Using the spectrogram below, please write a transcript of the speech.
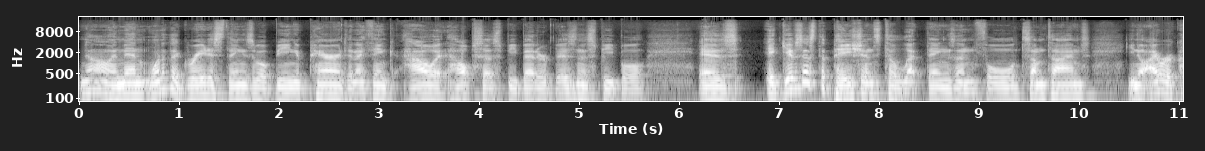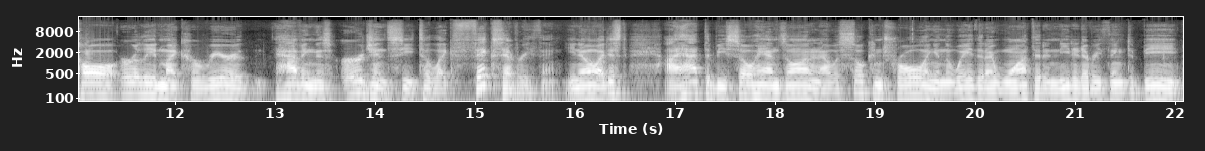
No, and man, one of the greatest things about being a parent, and I think how it helps us be better business people, is it gives us the patience to let things unfold sometimes. You know, I recall early in my career having this urgency to like fix everything. You know, I just, I had to be so hands on and I was so controlling in the way that I wanted and needed everything to be.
